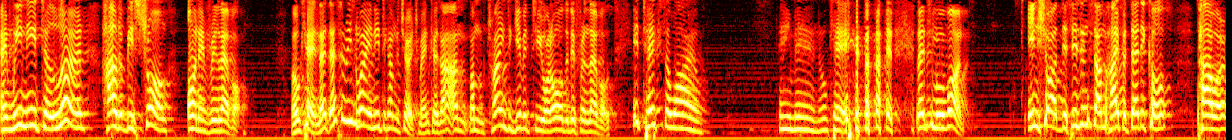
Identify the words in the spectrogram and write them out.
And we need to learn how to be strong on every level. Okay, that, that's the reason why you need to come to church, man, because I'm, I'm trying to give it to you on all the different levels. It takes a while. Amen. Okay. Let's move on. In short, this isn't some hypothetical power,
